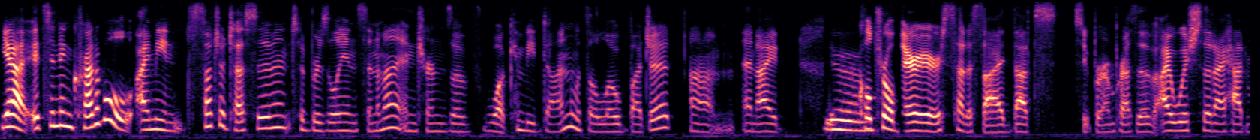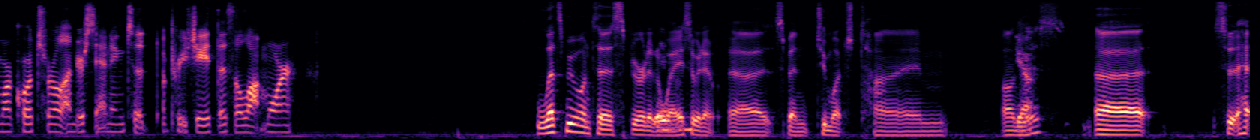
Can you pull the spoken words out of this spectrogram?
Yeah, it's an incredible, I mean, such a testament to Brazilian cinema in terms of what can be done with a low budget. Um, and I, Yeah. cultural barriers set aside, that's super impressive. I wish that I had more cultural understanding to appreciate this a lot more. Let's move on to Spirited Away, so we don't uh, spend too much time on Yeah. this. Uh, so ha-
